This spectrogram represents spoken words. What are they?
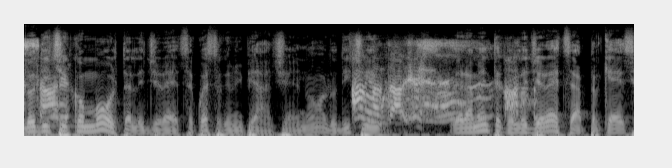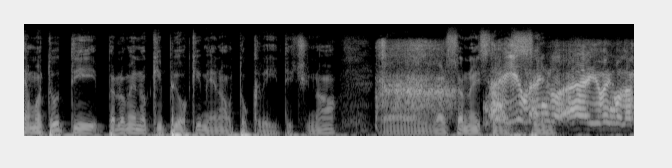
lo dici, con molta leggerezza, questo che mi piace, no? Lo dici ah, veramente con leggerezza, perché siamo tutti, perlomeno chi più o chi meno, autocritici, no? Eh, verso noi stessi. Eh, io, vengo, eh, io vengo da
